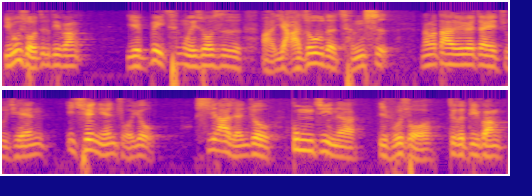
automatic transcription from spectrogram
以弗所这个地方也被称为说是啊亚洲的城市。那么大约在主前一千年左右。希腊人就攻进了以弗所这个地方，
